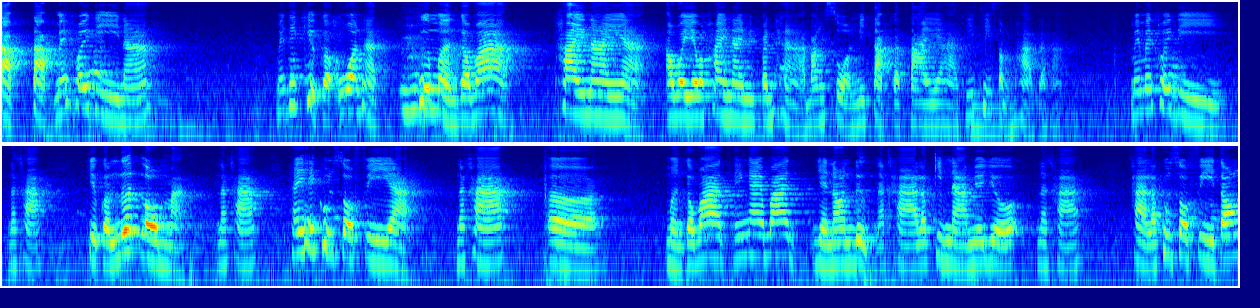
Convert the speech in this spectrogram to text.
ตับตับไม่ค่อยดีนะ ไม่ได้เกี่ยวกับอ้วนค่ะคือเหมือนกับว่าภายในอะอวัยวะภายในมีปัญหาบางส่วนมีตับกับไตอะค่ะที่ที่สัมผัสอะค่ะไม่ไม่ค่อยดีนะคะ เกี่ยวกับเลือดลมอะนะคะ ให้ให้คุณโซฟีอะนะคะเอ่อเหมือนกับว่าง่ายๆว่าอย่านอนดึกนะคะ แล้วกินน้ำเยอะๆนะคะ ค่ะแล้วคุณโซฟีต้อง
